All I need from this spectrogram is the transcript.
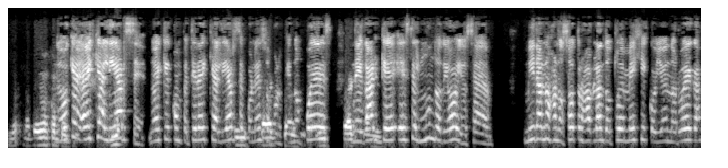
No, que hay que aliarse, no hay que competir, hay que aliarse con eso, porque no puedes negar que es el mundo de hoy. O sea, míranos a nosotros hablando tú en México, yo en Noruega.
